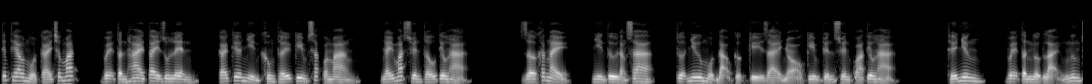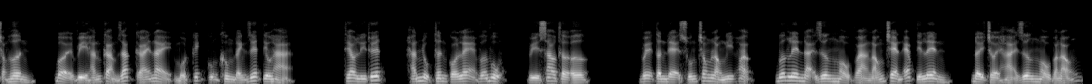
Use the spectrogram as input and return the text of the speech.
Tiếp theo một cái trước mắt, vệ tần hai tay run lên, cái kia nhìn không thấy kim sắc quan mang, nháy mắt xuyên thấu tiêu hà. Giờ khắc này, nhìn từ đằng xa, tựa như một đạo cực kỳ dài nhỏ kim tuyến xuyên qua tiêu hà. Thế nhưng, vệ tần ngược lại ngưng trọng hơn, bởi vì hắn cảm giác cái này một kích cũng không đánh giết tiêu hà. Theo lý thuyết hắn nhục thân có lẽ vỡ vụn, vì sao thờ ơ? Vệ tần đệ xuống trong lòng nghĩ hoặc, bước lên đại dương màu vàng nóng chen ép tiến lên, đầy trời hải dương màu vàng nóng,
